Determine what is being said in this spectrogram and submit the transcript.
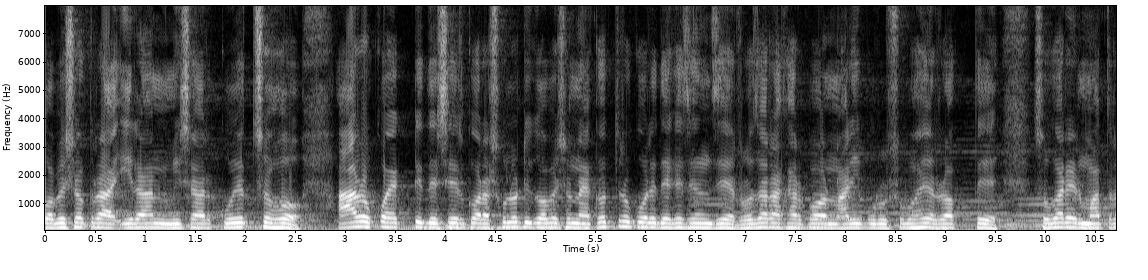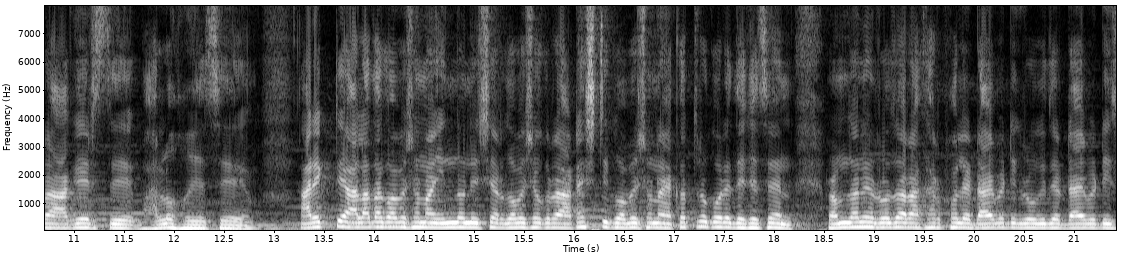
গবেষকরা ইরান, মিশার, কুয়েত সহ আরও কয়েকটি দেশের করা ষোলোটি গবেষণা একত্র করে দেখেছেন যে রোজা রাখার পর নারী পুরুষ উভয়ের রক্তে সুগারের মাত্রা আগের চেয়ে ভালো হয়েছে। আরেকটি আলাদা গবেষণা ইন্দোনেশিয়ার গবেষকরা আঠাশটি গবেষণা একত্র করে দেখেছেন, রমজানের রোজা রাখার ফলে ডায়াবেটিক রোগীদের ডায়াবেটিস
